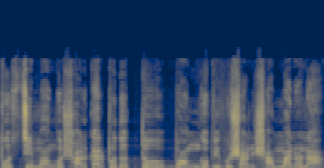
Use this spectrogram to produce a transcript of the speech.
পশ্চিমবঙ্গ সরকার প্রদত্ত বঙ্গবিভূষণ সম্মাননা।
